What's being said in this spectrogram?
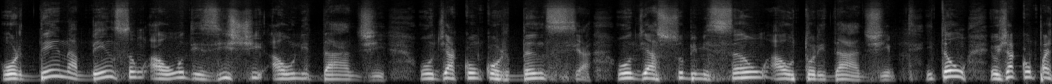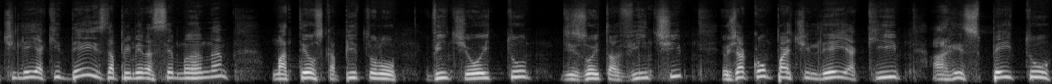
ordena a bênção aonde existe a unidade, onde há concordância, onde há submissão à autoridade. Então, eu já compartilhei aqui desde a primeira semana, Mateus capítulo 28, 18 a 20. Eu já compartilhei aqui a respeito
